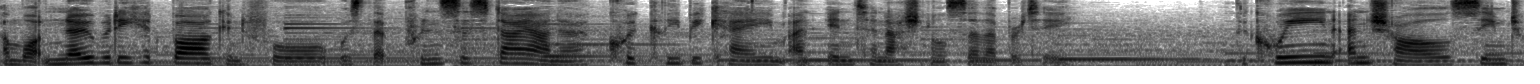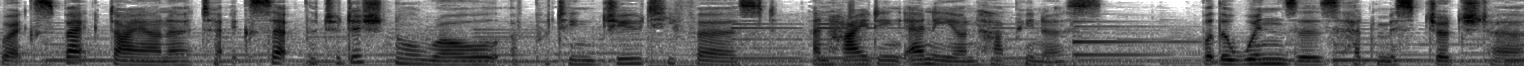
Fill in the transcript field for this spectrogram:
and what nobody had bargained for was that Princess Diana quickly became an international celebrity. The Queen and Charles seemed to expect Diana to accept the traditional role of putting duty first and hiding any unhappiness, but the Windsors had misjudged her.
